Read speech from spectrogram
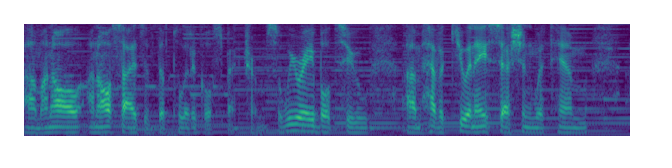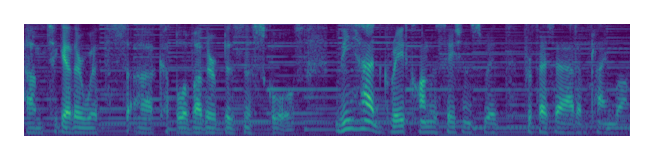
um, on, all, on all sides of the political spectrum. So we were able to um, have a Q&A session with him um, together with a couple of other business schools. We had great conversations with Professor Adam Kleinbaum.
